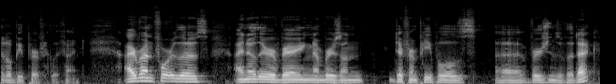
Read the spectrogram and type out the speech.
it'll be perfectly fine. I run four of those. I know there are varying numbers on different people's uh, versions of the deck.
